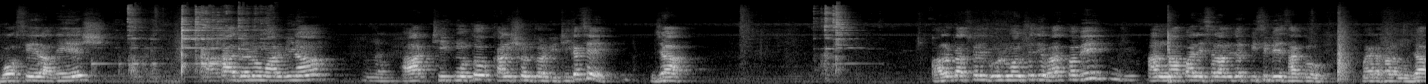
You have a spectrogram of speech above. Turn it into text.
বসের আদেশ টাকা যেন মারবি না আর ঠিক মতো কালেকশন করবি ঠিক আছে? যা। ভালো কাজ করে গরুর মাংস দিয়ে ভাত পাবি আর না পালে সালামি তোর পিছিয়ে পিছিয়ে থাকব। মায়েরা ফালামু যা।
